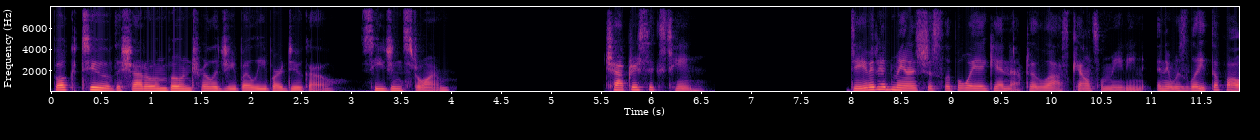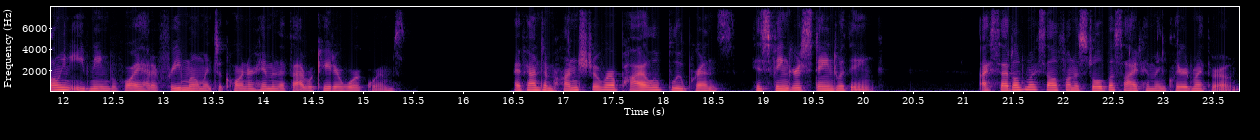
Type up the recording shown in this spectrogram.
Book 2 of the Shadow and Bone trilogy by Leigh Bardugo, Siege and Storm. Chapter 16 David had managed to slip away again after the last council meeting, and it was late the following evening before I had a free moment to corner him in the fabricator workrooms. I found him hunched over a pile of blueprints, his fingers stained with ink. I settled myself on a stool beside him and cleared my throat.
